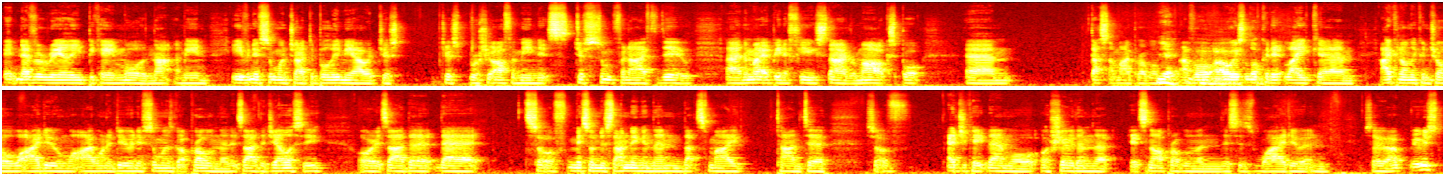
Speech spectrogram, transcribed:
it never really became more than that. I mean, even if someone tried to bully me, I would just just brush it off. I mean, it's just something I have to do. Uh, there might have been a few snide remarks, but um, that's not my problem. Yeah. I've I always look at it like um, I can only control what I do and what I want to do. And if someone's got a problem, then it's either jealousy or it's either their sort of misunderstanding, and then that's my time to sort of educate them or, or show them that it's not a problem and this is why I do it. And so uh, it was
